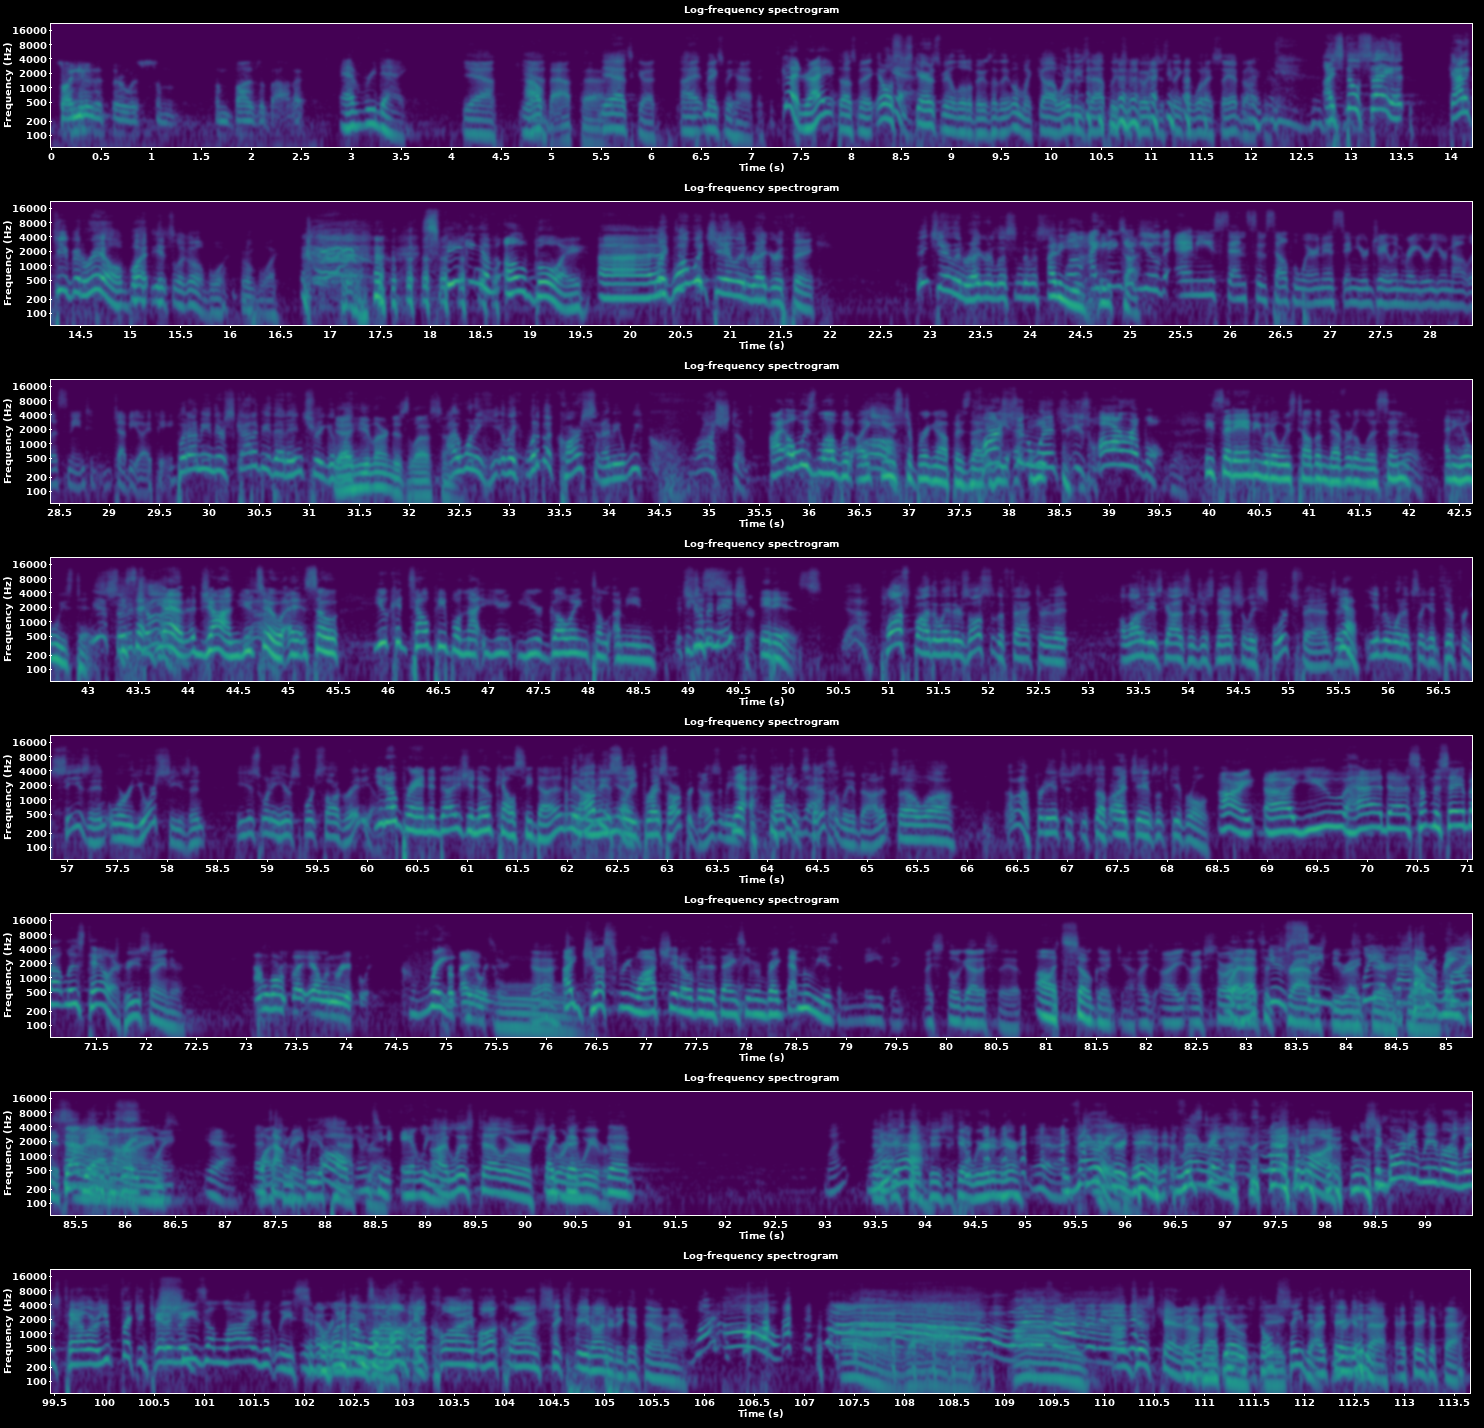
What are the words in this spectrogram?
so I knew that there was some some buzz about it. Every day. Yeah. How about that? Yeah, it's good. I, it makes me happy. It's good, right? It does make it also Yeah. scares me a little bit because I think, oh my god, what do these athletes and coaches think of what I say about them? I still say it. Got to keep it real, but it's like, oh boy, oh boy. Speaking of oh boy, uh, like what would Jalen Reagor think? Think Jalen Reagor listened to us? I think Well, he I think us. if you have any sense of self awareness and you're Jalen Reagor, you're not listening to WIP. But I mean, there's got to be that intrigue of Yeah, like, he learned his lesson. I want to hear. Like, what about Carson? I mean, we crushed him. I always love what Ike Oh. used to bring up is that he- Carson he, Wentz is horrible. He said Andy would always tell them never to listen, and he always did. Yeah, so he did said, John. Yeah, John, you too. Uh, So you could tell people not you. You're going to. I mean, It's human just- nature. It is. Yeah. Plus, by the way, there's also the factor that a lot of these guys are just naturally sports fans, and Yeah. even when it's like a different season or your season, you just want to hear sports talk radio. You know, Brandon does. You know, Kelce does. I mean, You obviously, yeah. Bryce Harper does. I mean, Yeah, he talked exactly. extensively about it. So, uh, I don't know. Pretty interesting stuff. All right, James, let's keep rolling. All right, uh, you had uh, something to say about Liz Taylor. Who are you saying here? I'm going to say Ellen Ripley. Great From. Alien. Yeah. I just rewatched it over the Thanksgiving break. That movie is amazing. I still got to say it. Oh, it's so good, Joe. I, I, I've started. Boy, that's a You've travesty seen right there. Cleopatra Joe. It's outrageous. five yeah, times. great point. Yeah, that's Watching outrageous. Cleopatra. Oh, you haven't seen Alien? All right, Liz Taylor or like Sigourney the, Weaver. the What? Did, it just get, did it just get weird in here? yeah, it Very. sure did. Liz Very. Taylor- Come on. I mean, Liz- Sigourney Weaver or Liz Taylor? Are you freaking kidding me? She's alive at least. Yeah, Sigourney one of them's Weaver. I'll, alive. I'll climb. I'll climb six feet under to get down there. What? Oh, oh What is happening? I'm just kidding. I'm just, a Joe, don't say that. I You're take it back. I take it back.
